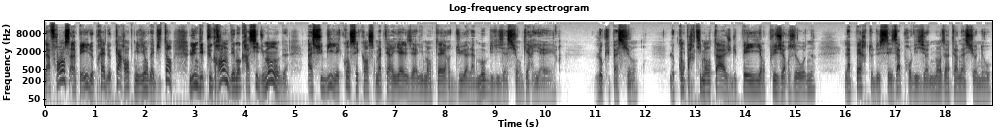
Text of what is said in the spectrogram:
la France, un pays de près de 40 millions d'habitants, l'une des plus grandes démocraties du monde, a subi les conséquences matérielles et alimentaires dues à la mobilisation guerrière, l'occupation, le compartimentage du pays en plusieurs zones, la perte de ses approvisionnements internationaux,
